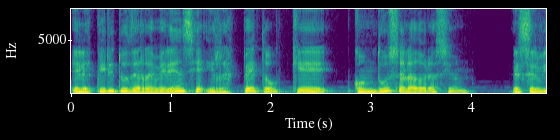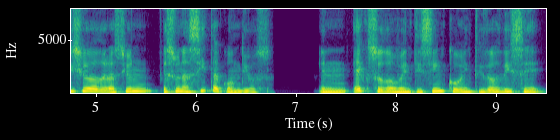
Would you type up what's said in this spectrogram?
el espíritu de reverencia y respeto que conduce a la adoración. El servicio de adoración es una cita con Dios. En Éxodo 25-22 dice,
